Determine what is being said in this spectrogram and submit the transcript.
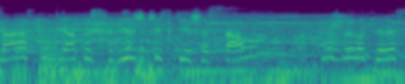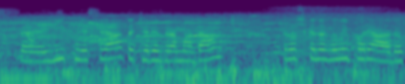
зараз тут якось більш чистіше стало. Можливо, через е, їхнє свято, через Рамадан трошки навели порядок.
